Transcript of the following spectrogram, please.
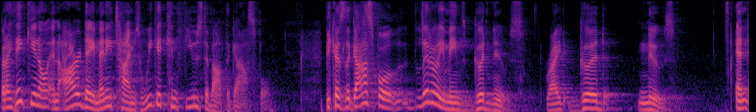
But I think, you know, in our day, many times we get confused about the gospel. Because the gospel literally means good news, right? Good news. And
